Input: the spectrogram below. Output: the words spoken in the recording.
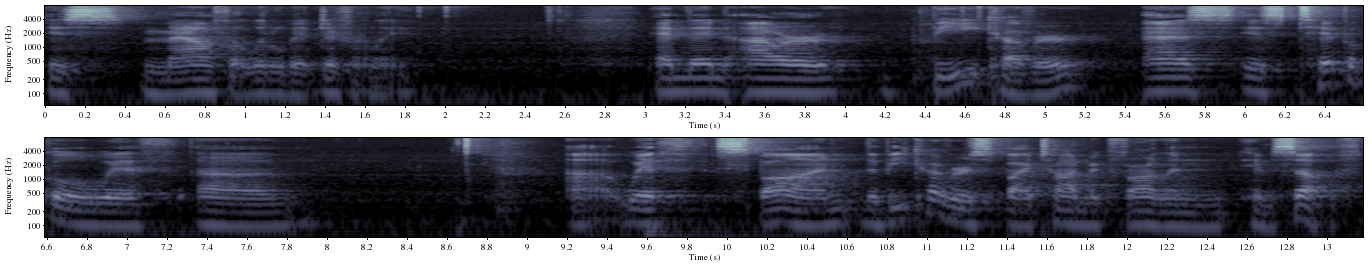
his mouth a little bit differently. And then our B cover, as is typical with uh, uh, with Spawn, the B cover is by Todd McFarlane himself.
